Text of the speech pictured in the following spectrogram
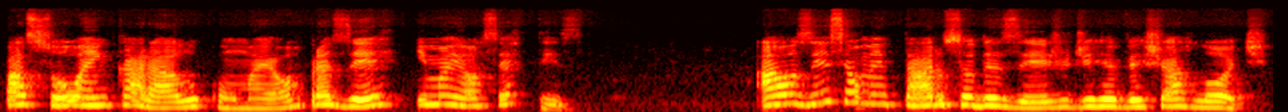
passou a encará-lo com maior prazer e maior certeza. A ausência aumentara o seu desejo de rever Charlotte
